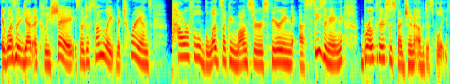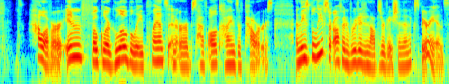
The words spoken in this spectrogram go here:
It wasn't yet a cliche, so to some late Victorians, powerful blood sucking monsters fearing a seasoning broke their suspension of disbelief. However, in folklore globally, plants and herbs have all kinds of powers and these beliefs are often rooted in observation and experience.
